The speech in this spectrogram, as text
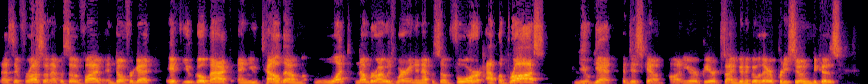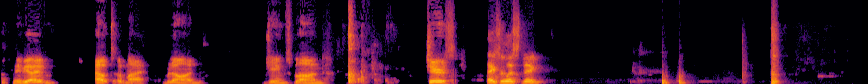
That's it for us on episode five. And don't forget, if you go back and you tell them what number I was wearing in episode four at Labrosse, you get a discount on your beer because I'm going to go there pretty soon because maybe I'm out of my blonde, James Blonde. Cheers. Thanks for listening.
